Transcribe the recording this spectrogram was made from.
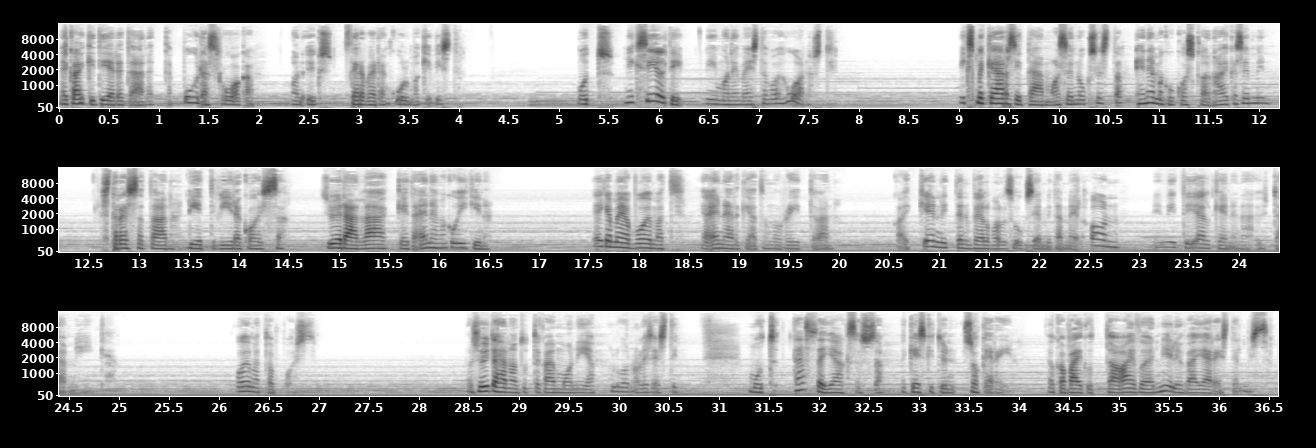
Me kaikki tiedetään, että puhdas ruoka on yksi terveyden kulmakivistä. Mutta miksi silti niin moni meistä voi huonosti? Miksi me kärsitään masennuksesta enemmän kuin koskaan aikaisemmin? Stressataan diettiviidakoissa, syödään lääkkeitä enemmän kuin ikinä. Eikä meidän voimat ja energia tunnu riittävän kaikkien niiden velvollisuuksien, mitä meillä on, niin niiden jälkeen enää yhtään mihinkään. Voimat on poissa. No syytähän on totta kai monia luonnollisesti, mutta tässä jaksossa mä keskityn sokeriin, joka vaikuttaa aivojen mielihyväjärjestelmissä.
